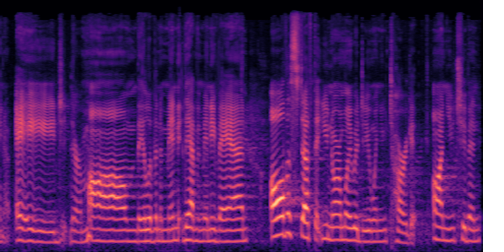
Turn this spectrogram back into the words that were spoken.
you know, age, their mom, they live in a mini, they have a minivan, all the stuff that you normally would do when you target on YouTube. And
